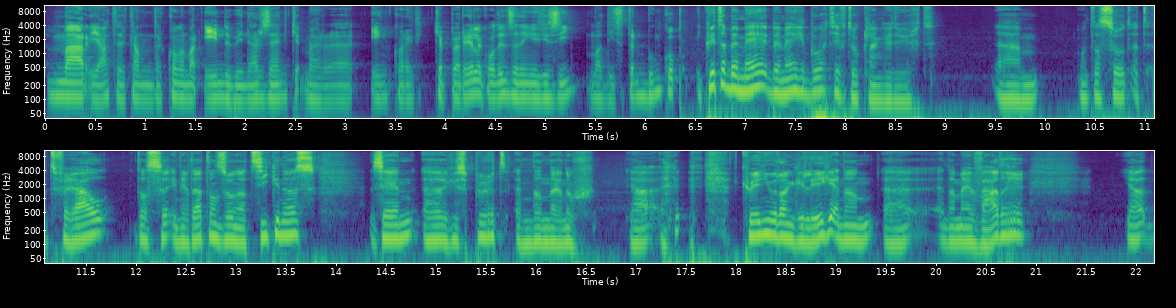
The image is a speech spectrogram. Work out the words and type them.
Maar ja, er, kan, er kon er maar één de winnaar zijn. Ik heb maar één correct. Ik heb er redelijk wat inzendingen gezien, maar die zit er boenk op. Ik weet dat bij mij, bij mijn geboorte heeft het ook lang geduurd. Ehm, want dat is zo het, het verhaal dat ze inderdaad dan zo naar het ziekenhuis zijn eh gespeurd en dan daar nog, ja, ik weet niet hoe lang gelegen. En dan, eh, en dan mijn vader, ja,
